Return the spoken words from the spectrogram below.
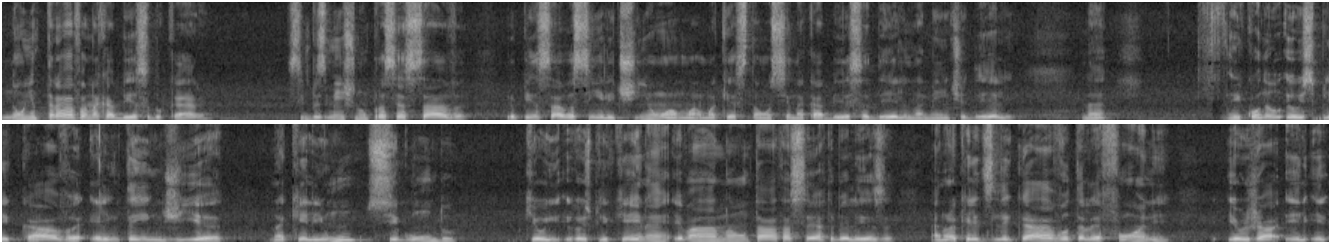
Não entrava na cabeça do cara. Simplesmente não processava. Eu pensava assim, ele tinha uma, uma questão assim na cabeça dele, na mente dele, né? E quando eu, eu explicava, ele entendia naquele um segundo que eu, que eu expliquei, né? Ele, ah, não, tá, tá certo, beleza. Aí na hora que ele desligava o telefone, eu já ele, ele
